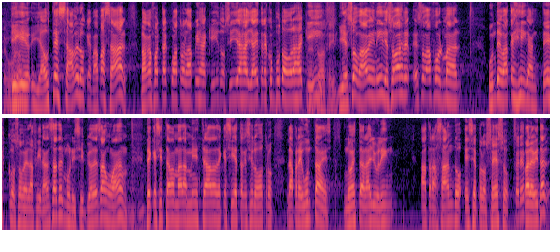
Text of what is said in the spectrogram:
seguro. Y, y ya usted sabe lo que va a pasar. Van a faltar cuatro lápices aquí, dos sillas allá y tres computadoras aquí. Y eso va a venir, y eso va a, eso va a formar un debate gigantesco sobre las finanzas del municipio de San Juan, de que si estaban mal administradas, de que si esto, que si lo otro. La pregunta es, ¿no estará Yulín atrasando ese proceso Pero- para evitar,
